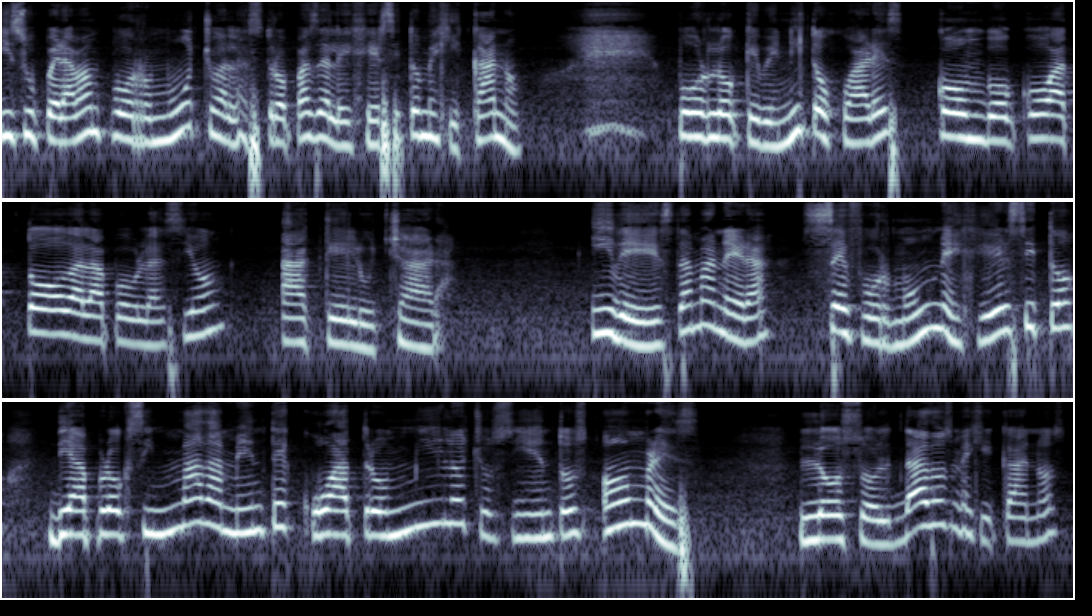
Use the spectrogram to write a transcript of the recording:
y superaban por mucho a las tropas del ejército mexicano, por lo que Benito Juárez convocó a toda la población a que luchara. Y de esta manera se formó un ejército de aproximadamente 4.800 hombres. Los soldados mexicanos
